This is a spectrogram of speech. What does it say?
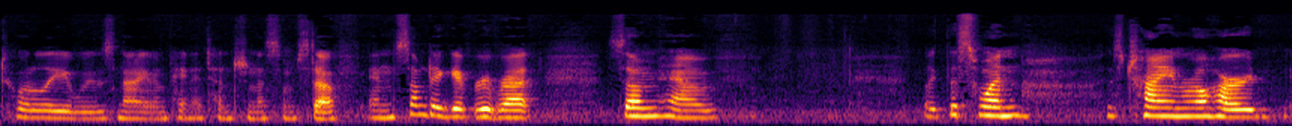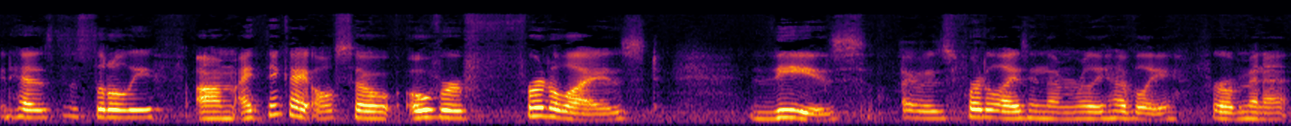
totally was not even paying attention to some stuff. And some did get root rot. Some have, like this one is trying real hard. It has this little leaf. Um, I think I also over fertilized these, I was fertilizing them really heavily for a minute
